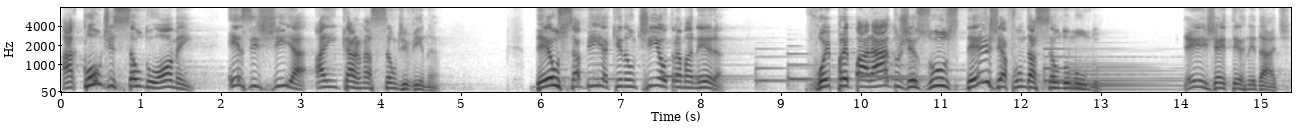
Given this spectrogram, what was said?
a condição do homem exigia a encarnação divina. Deus sabia que não tinha outra maneira. Foi preparado Jesus desde a fundação do mundo, desde a eternidade.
